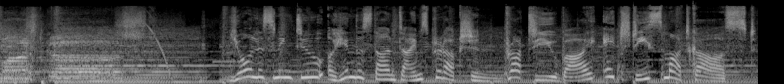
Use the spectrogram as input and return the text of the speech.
Smartcast. You're listening to a Hindustan Times production brought to you by HT Smartcast.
